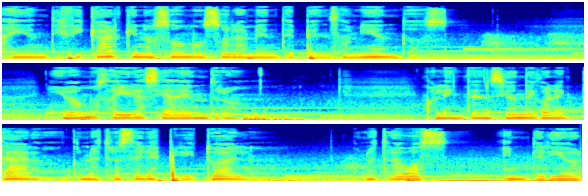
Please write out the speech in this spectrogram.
a identificar que no somos solamente pensamientos y vamos a ir hacia adentro con la intención de conectar con nuestro ser espiritual, con nuestra voz interior.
